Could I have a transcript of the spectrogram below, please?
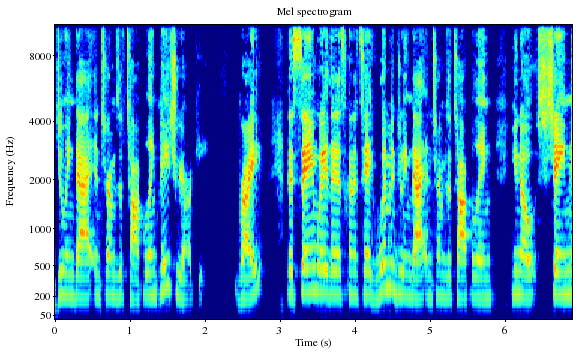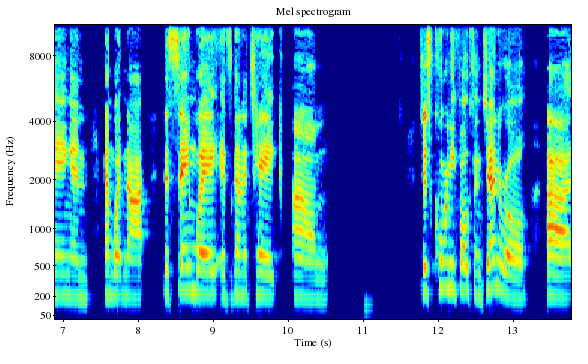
doing that in terms of toppling patriarchy right the same way that it's going to take women doing that in terms of toppling you know shaming and and whatnot the same way it's going to take um just corny folks in general uh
